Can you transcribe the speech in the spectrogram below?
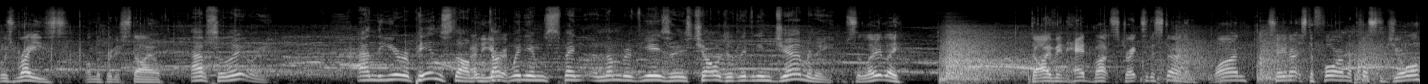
was raised on the British style. Absolutely. And the European style. And And Doug Euro- Williams spent a number of years of his childhood living in Germany. Absolutely. Diving headbutt straight to the sternum. One, two, no, it's the forearm across the jaw.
